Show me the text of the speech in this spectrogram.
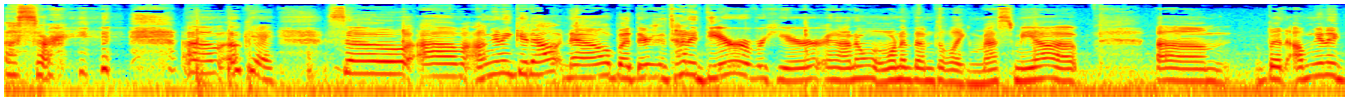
Oh, sorry. um, okay, so um, I'm gonna get out now, but there's a ton of deer over here, and I don't want one of them to like mess me up. Um, but I'm gonna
